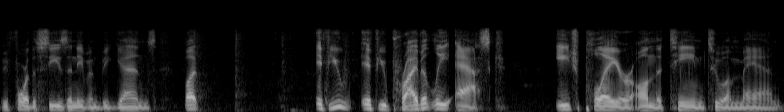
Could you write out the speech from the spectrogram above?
before the season even begins. But if you if you privately ask each player on the team to a man,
